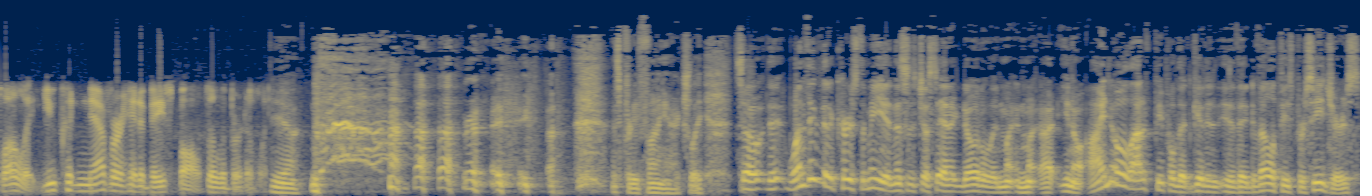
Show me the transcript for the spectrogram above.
slowly. You could never hit a baseball deliberatively. Yeah. right. That's pretty funny, actually. So the, one thing that occurs to me, and this is just anecdotal, in my, in my uh, you know, I know a lot of people that get in, they develop these procedures,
